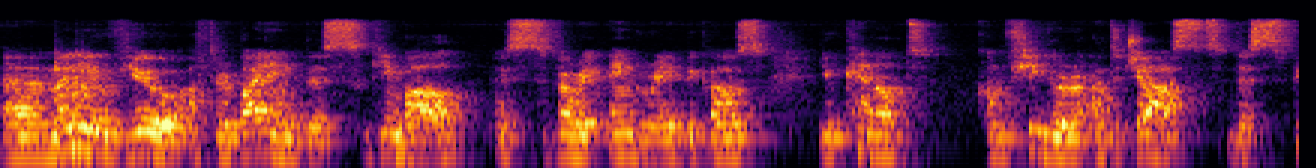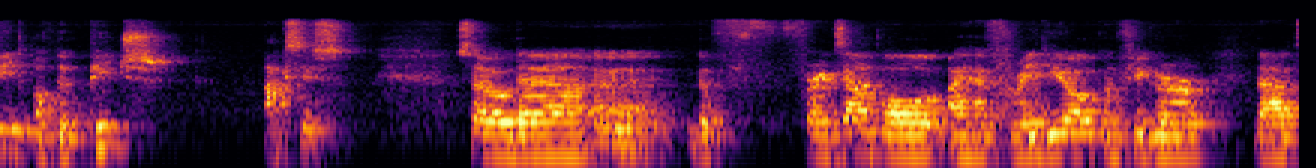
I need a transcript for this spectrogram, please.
Uh, many of you after buying this gimbal is very angry because you cannot configure adjust the speed of the pitch axis so the, uh, the for example, I have radio configure that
